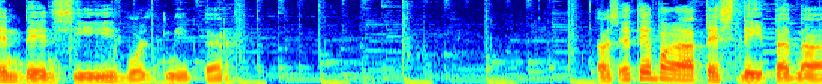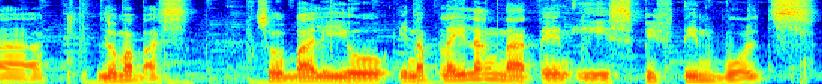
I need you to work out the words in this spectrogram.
And then si voltmeter. Tapos ito yung mga test data na lumabas. So bali yung in-apply lang natin is 15 volts.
